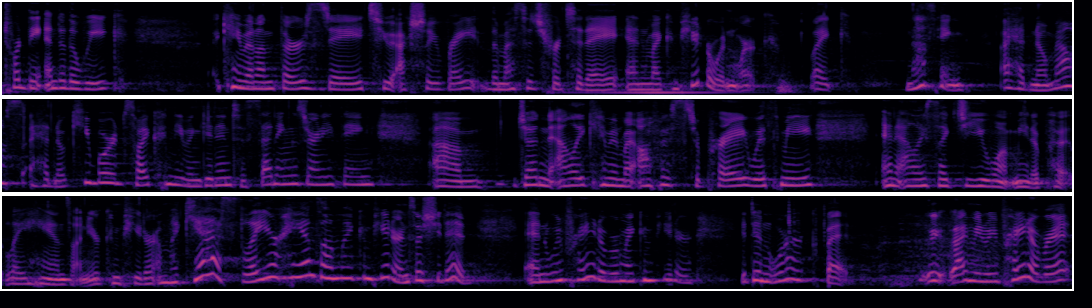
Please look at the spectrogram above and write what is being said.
toward the end of the week, Came in on Thursday to actually write the message for today, and my computer wouldn't work. Like, nothing. I had no mouse, I had no keyboard, so I couldn't even get into settings or anything. Um, Judd and Allie came in my office to pray with me, and Allie's like, Do you want me to put lay hands on your computer? I'm like, Yes, lay your hands on my computer. And so she did. And we prayed over my computer. It didn't work, but we, I mean, we prayed over it.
